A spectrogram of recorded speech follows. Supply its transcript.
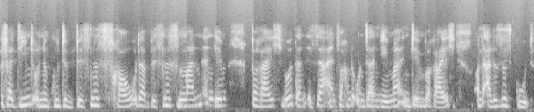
verdient und eine gute Businessfrau oder Businessmann in dem Bereich wird, dann ist er einfach ein Unternehmer in dem Bereich und alles ist gut.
